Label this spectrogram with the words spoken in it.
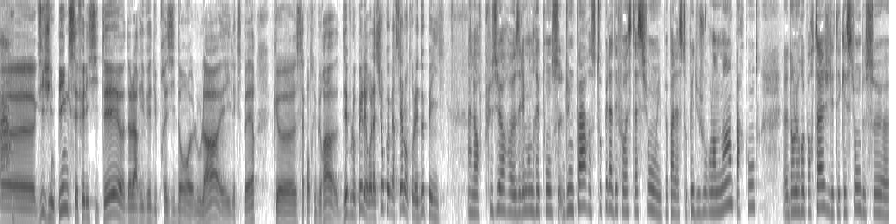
euh, Xi Jinping s'est félicité euh, de l'arrivée du président euh, Lula et il espère que ça contribuera à développer les relations commerciales entre les deux pays. Alors, plusieurs euh, éléments de réponse. D'une part, stopper la déforestation, il ne peut pas la stopper du jour au lendemain. Par contre, euh, dans le reportage, il était question de ce euh,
